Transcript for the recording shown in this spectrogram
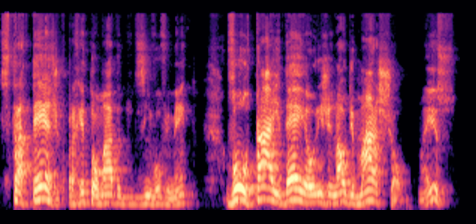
estratégico para a retomada do desenvolvimento. Voltar à ideia original de Marshall, não é isso?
